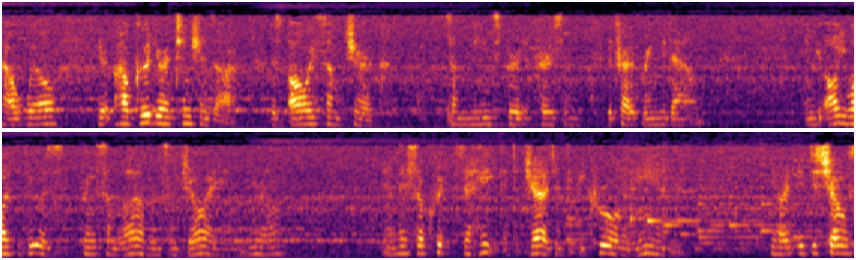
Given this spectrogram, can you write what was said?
how well, your, how good your intentions are, there's always some jerk, some mean-spirited person to try to bring you down. And you, all you wanted to do is bring some love and some joy, and you know. And they're so quick to hate and to judge and to be cruel and mean. And, you know, it, it just shows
